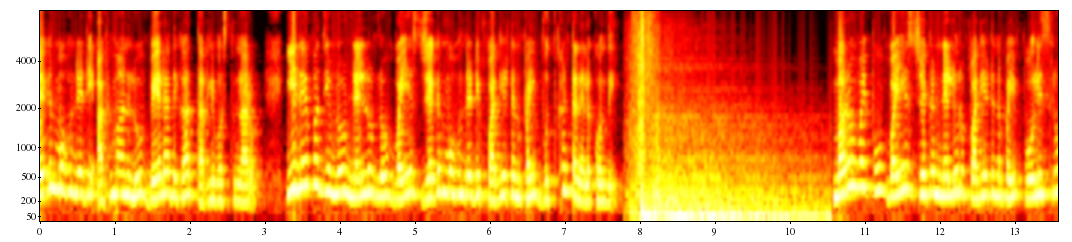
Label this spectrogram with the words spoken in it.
జగన్మోహన్ రెడ్డి అభిమానులు వేలాదిగా తరలివస్తున్నారు. ఈ నేపథ్యంలో నెల్లూరులో వైఎస్ జగన్మోహన్ రెడ్డి పర్యటనపై ఉత్కంఠ నెలకొంది. మరోవైపు వైఎస్ జగన్ నెల్లూరు పర్యటనపై పోలీసులు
